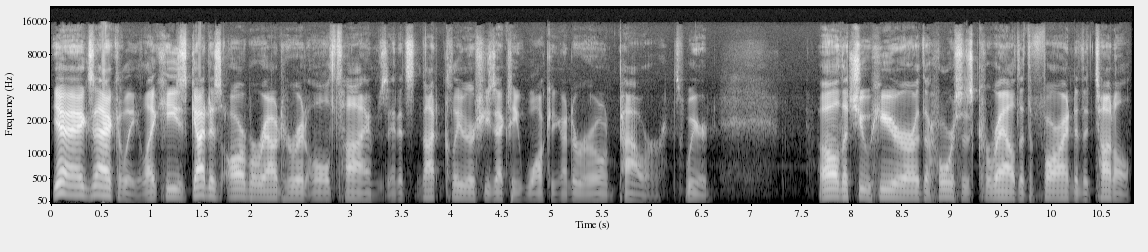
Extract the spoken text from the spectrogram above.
Yeah, exactly. Like he's got his arm around her at all times, and it's not clear if she's actually walking under her own power. It's weird. All that you hear are the horses corralled at the far end of the tunnel.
